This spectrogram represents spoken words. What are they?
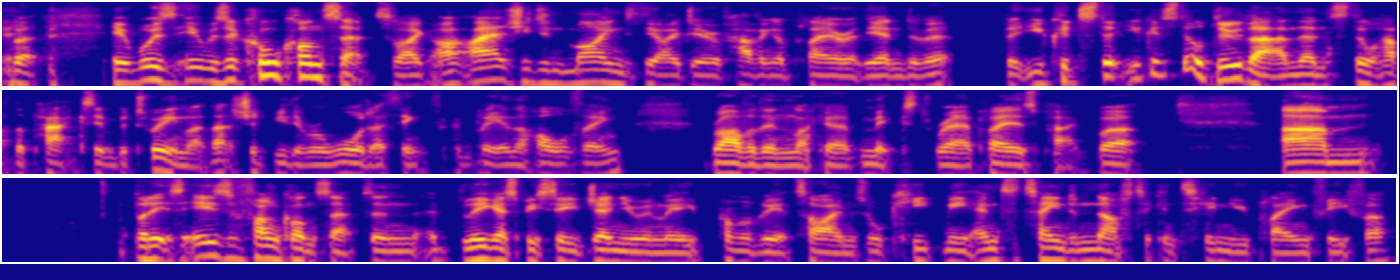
but it was it was a cool concept. Like, I, I actually didn't mind the idea of having a player at the end of it, but you could still you could still do that and then still have the packs in between. Like, that should be the reward, I think, for completing the whole thing, rather than like a mixed rare players pack. But, um, but it's, a fun concept, and League SBC genuinely probably at times will keep me entertained enough to continue playing FIFA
